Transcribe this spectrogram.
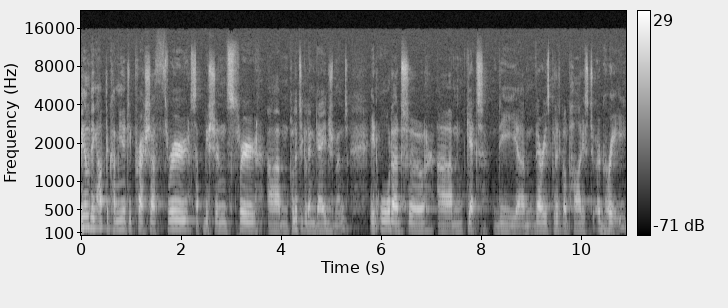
building up the community pressure through submissions, through um, political engagement, in order to um, get the um, various political parties to agree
